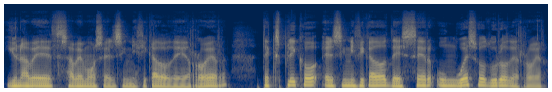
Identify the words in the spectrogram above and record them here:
y una vez sabemos el significado de roer, te explico el significado de ser un hueso duro de roer.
